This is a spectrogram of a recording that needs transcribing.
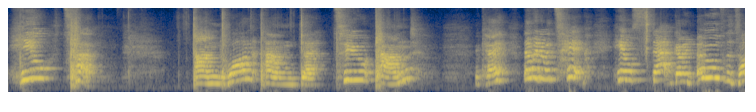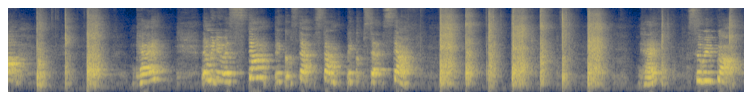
heel, toe, and one, and uh, two, and, okay? Then we do a tip, heel step, going over the top, okay? Then we do a stamp, pick up, step, stamp, pick up, step, stamp. Okay, so we've got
